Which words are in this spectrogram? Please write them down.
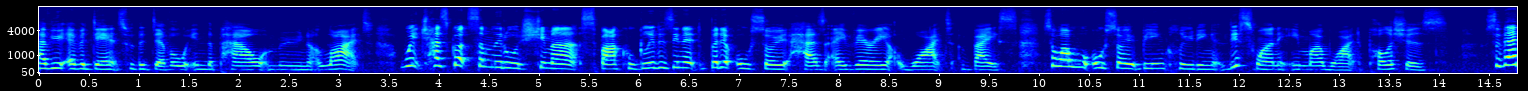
have You Ever Danced with the Devil in the Pale Moon Light, which has got some little shimmer sparkle glitters in it, but it also has a very white base. So I will also be including this one in my white polishes. So that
